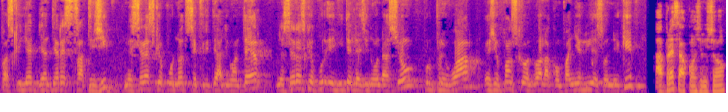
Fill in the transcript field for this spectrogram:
parce qu'il est d'intérêt stratégique, ne serait-ce que pour notre sécurité alimentaire, ne serait-ce que pour éviter les inondations, pour prévoir, et je pense qu'on doit l'accompagner, lui et son équipe. Après sa construction,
